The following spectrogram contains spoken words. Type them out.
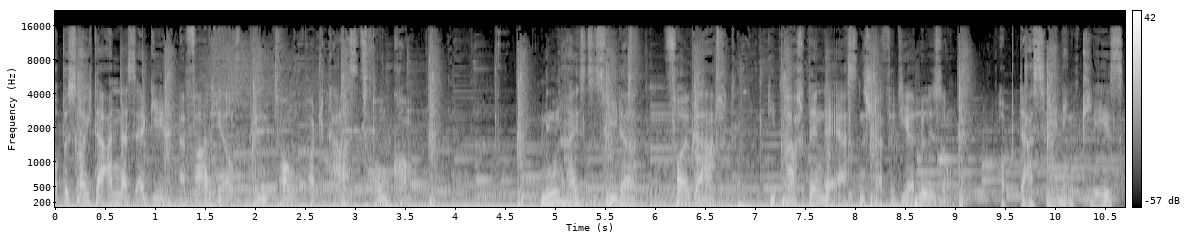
Ob es euch da anders ergeht, erfahrt ihr auf pingpongpodcast.com. Nun heißt es wieder Folge 8. Die brachte in der ersten Staffel die Erlösung. Ob das Henning Klees,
